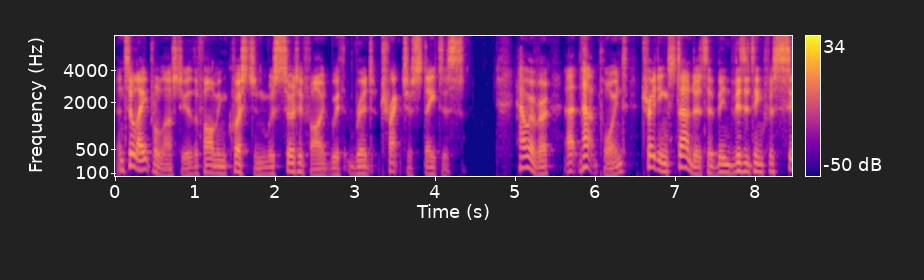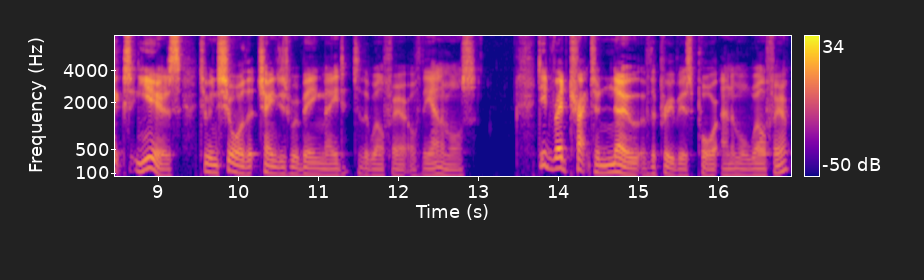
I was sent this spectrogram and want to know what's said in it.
Until April last year, the farm in question was certified with red tractor status. However, at that point, trading standards had been visiting for six years to ensure that changes were being made to the welfare of the animals. Did Red Tractor know of the previous poor animal welfare?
